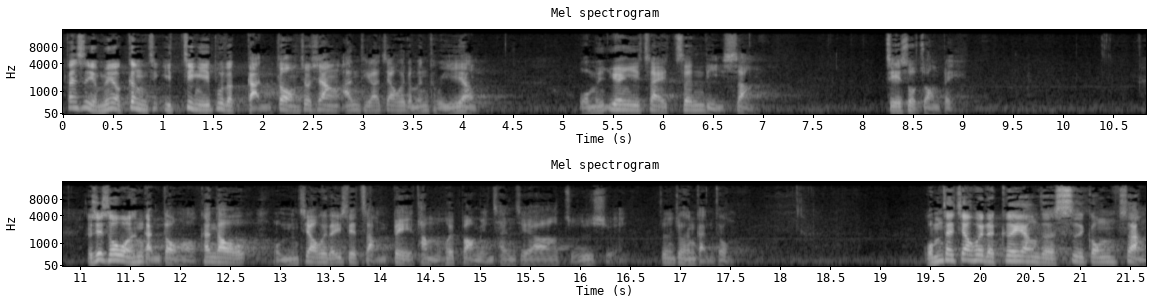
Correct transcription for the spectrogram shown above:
但是有没有更进一进一步的感动？就像安提阿教会的门徒一样，我们愿意在真理上接受装备。有些时候我很感动哦，看到我们教会的一些长辈，他们会报名参加主日学，真的就很感动。我们在教会的各样的事工上、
